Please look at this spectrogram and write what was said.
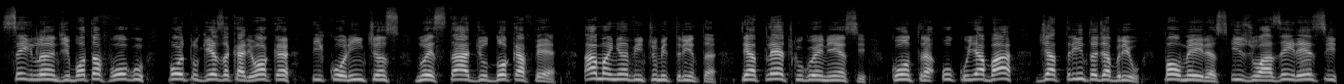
Ceilândia e Botafogo, Portuguesa Carioca e Corinthians no Estádio do Café. Amanhã, 21h30, tem Atlético Goianiense contra o Cuiabá. Dia 30 de abril, Palmeiras e Juazeirense.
